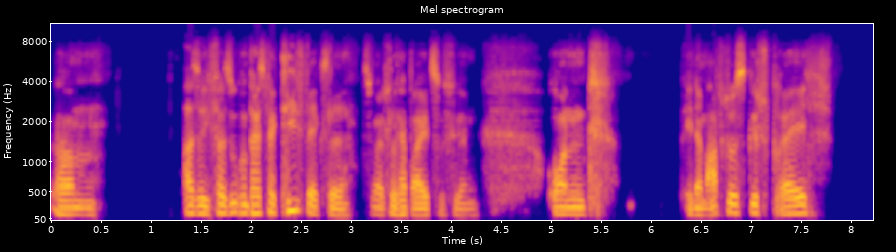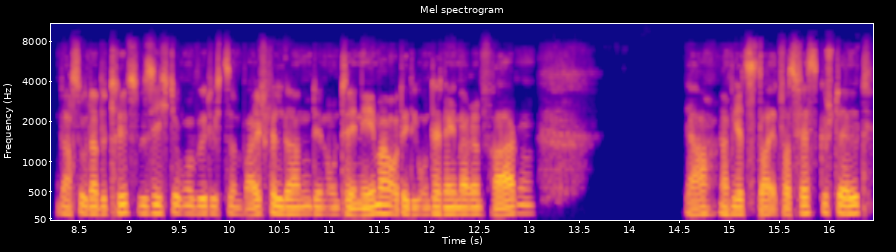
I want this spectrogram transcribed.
Ähm, also ich versuche einen Perspektivwechsel zum Beispiel herbeizuführen. Und in einem Abschlussgespräch nach so einer Betriebsbesichtigung würde ich zum Beispiel dann den Unternehmer oder die Unternehmerin fragen, ja, haben jetzt da etwas festgestellt.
